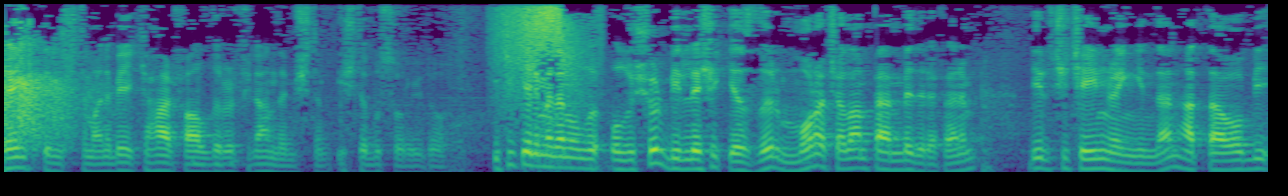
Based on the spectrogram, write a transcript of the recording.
Renk demiştim hani belki harf aldırır filan demiştim. İşte bu soruydu o. İki kelimeden olu- oluşur, birleşik yazılır. Mor açılan pembedir efendim. Bir çiçeğin renginden hatta o bir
